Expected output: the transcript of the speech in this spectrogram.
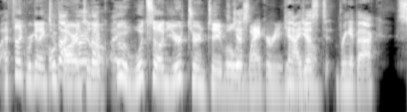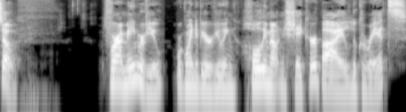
I feel like we're getting too on. far No, no, into no. like, I- ooh, what's on your turntable, Just- like wankery. Can I you know? just bring it back? So, for our main review, we're going to be reviewing Holy Mountain Shaker by Luka Rejec.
